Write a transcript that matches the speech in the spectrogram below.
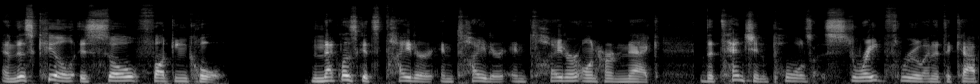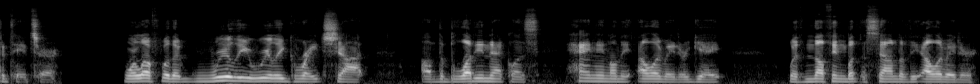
and this kill is so fucking cool. The necklace gets tighter and tighter and tighter on her neck. The tension pulls straight through and it decapitates her we're left with a really, really great shot of the bloody necklace hanging on the elevator gate with nothing but the sound of the elevator.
